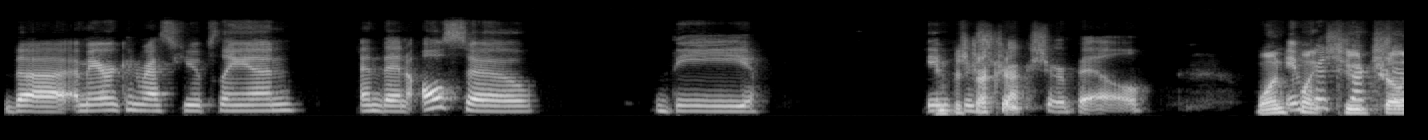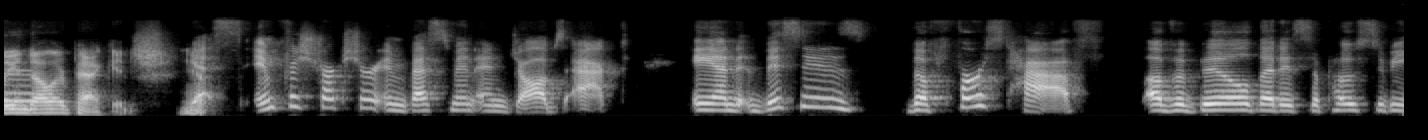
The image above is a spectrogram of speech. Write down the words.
the American Rescue Plan, and then also the Infrastructure? infrastructure bill. One point two trillion dollar package. Yeah. Yes, Infrastructure Investment and Jobs Act. And this is the first half of a bill that is supposed to be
